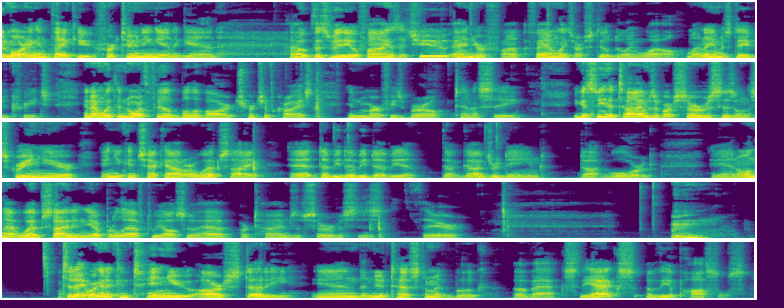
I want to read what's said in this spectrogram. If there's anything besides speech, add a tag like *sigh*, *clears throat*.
Good morning and thank you for tuning in again. I hope this video finds that you and your fa- families are still doing well. My name is David Creech and I'm with the Northfield Boulevard Church of Christ in Murfreesboro, Tennessee. You can see the times of our services on the screen here and you can check out our website at www.godsredeemed.org. And on that website in the upper left, we also have our times of services there. *clears throat* Today we're going to continue our study in the New Testament book of Acts, the Acts of the Apostles.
